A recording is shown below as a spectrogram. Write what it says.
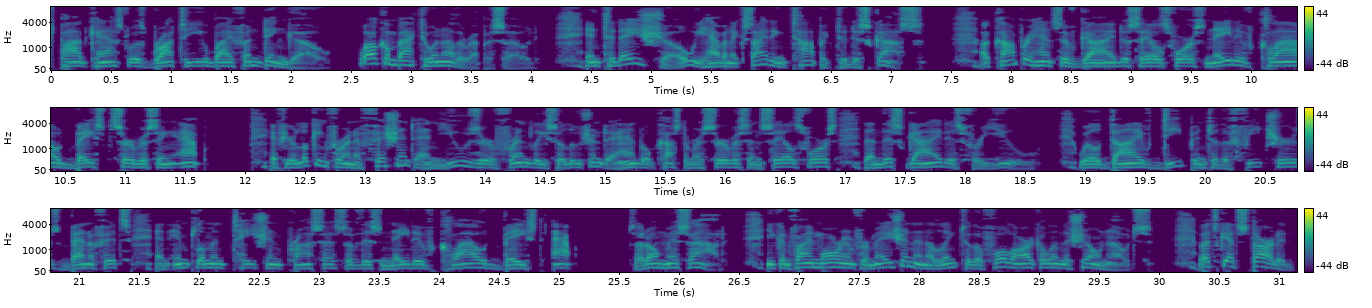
podcast was brought to you by Fundingo. Welcome back to another episode. In today's show, we have an exciting topic to discuss a comprehensive guide to Salesforce native cloud based servicing app. If you're looking for an efficient and user friendly solution to handle customer service in Salesforce, then this guide is for you. We'll dive deep into the features, benefits, and implementation process of this native cloud based app so don't miss out. You can find more information and a link to the full article in the show notes. Let's get started.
